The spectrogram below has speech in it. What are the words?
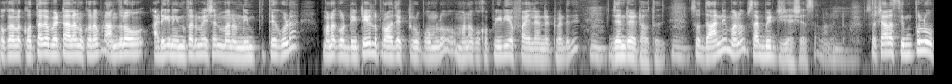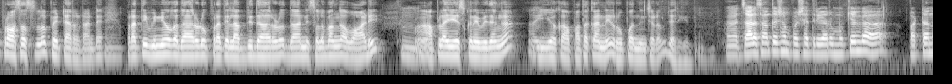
ఒకవేళ కొత్తగా పెట్టాలనుకున్నప్పుడు అందులో అడిగిన ఇన్ఫర్మేషన్ మనం నింపితే కూడా మనకు డీటెయిల్ ప్రాజెక్ట్ రూపంలో మనకు ఒక పీడిఎఫ్ ఫైల్ అనేటువంటిది జనరేట్ అవుతుంది. సో దాన్ని మనం సబ్మిట్ చేసేస్తాం అన్నట్టు. సో చాలా సింపుల్ ప్రాసెస్లో పెట్టారట. అంటే ప్రతి వినియోగదారుడు ప్రతి లబ్ధిదారుడు దాన్ని సులభంగా వాడి అప్లై చేసుకునే విధంగా ఈ యొక్క పథకాన్ని రూపొందించడం జరిగింది. చాలా సంతోషం పుషత్రి గారు. ముఖ్యంగా పట్టణ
